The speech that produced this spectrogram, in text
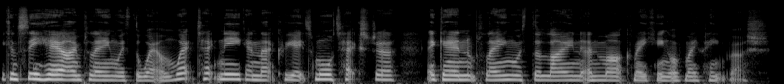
You can see here I'm playing with the wet on wet technique and that creates more texture, again playing with the line and mark making of my paintbrush.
